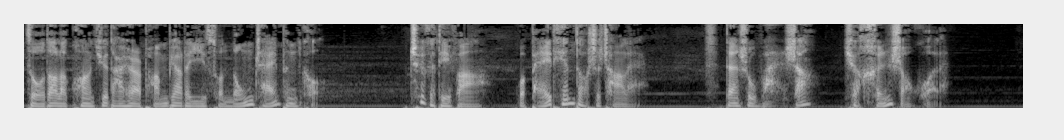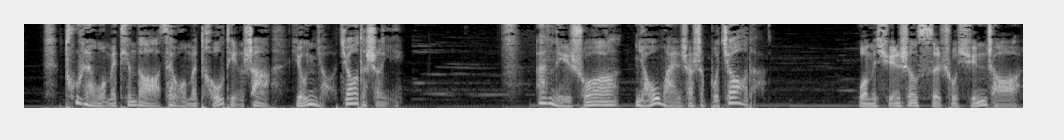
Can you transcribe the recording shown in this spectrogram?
走到了矿区大院旁边的一所农宅门口。这个地方我白天倒是常来，但是晚上却很少过来。突然，我们听到在我们头顶上有鸟叫的声音。按理说，鸟晚上是不叫的。我们循声四处寻找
